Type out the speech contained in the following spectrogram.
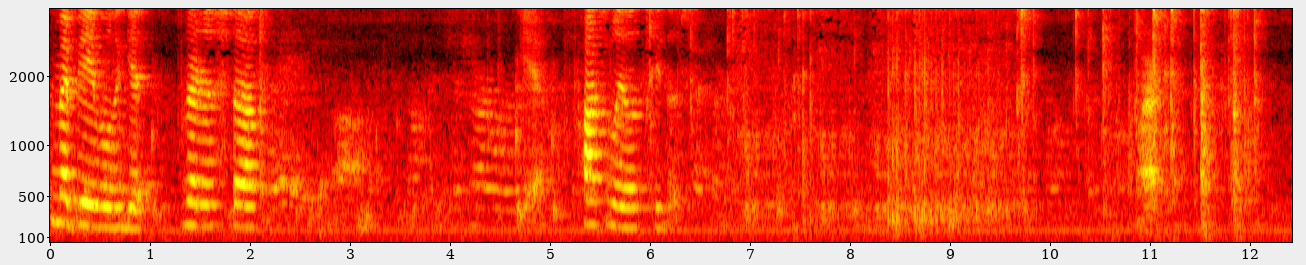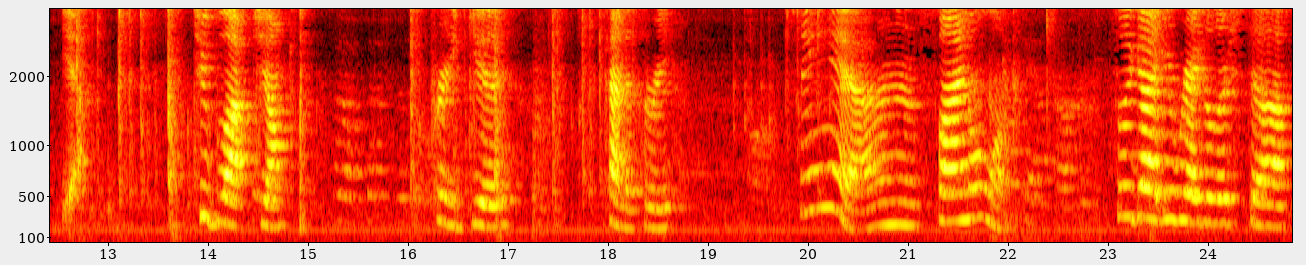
You might be able to get better stuff. Yeah, possibly. Let's see this. Alright. Yeah. Two block jump. Pretty good. Kind of three. So yeah, and then the final one. So we got your regular stuff.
